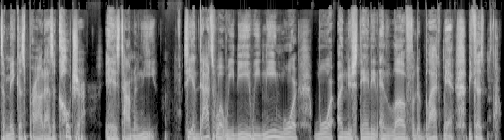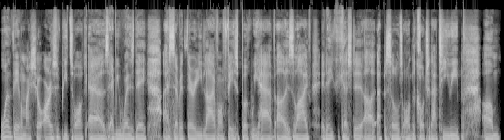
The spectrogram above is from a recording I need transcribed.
to make us proud as a culture in his time of need? See, and that's what we need. We need more, more understanding and love for the black man. Because one thing on my show, RSVP Talk, as every Wednesday at seven thirty live on Facebook, we have uh, is live, and then you can catch the uh, episodes on the Culture.tv. Um,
